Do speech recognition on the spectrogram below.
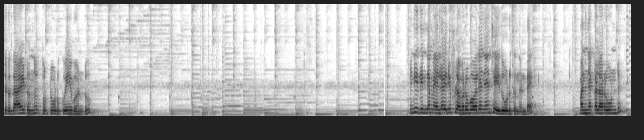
ചെറുതായിട്ടൊന്ന് തൊട്ട് കൊടുക്കുകയേ വേണ്ടു. ഇനി ഇതിന്റെ മേലെ ഒരു ഫ്ലവർ പോലെ ഞാൻ ചെയ്തു കൊടുക്കുന്നുണ്ട്. മഞ്ഞ കളറുകൊണ്ട് കൊണ്ട്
